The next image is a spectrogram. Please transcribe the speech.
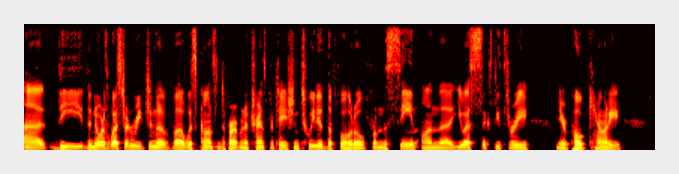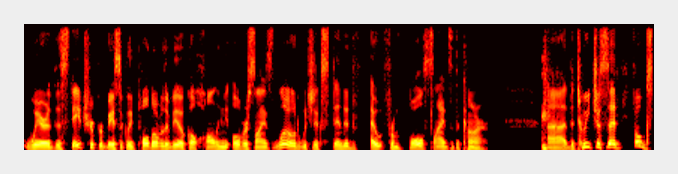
Uh, the the northwestern region of uh, Wisconsin Department of Transportation tweeted the photo from the scene on the US 63 near Polk County, where the state trooper basically pulled over the vehicle hauling the oversized load, which extended out from both sides of the car. Uh, the tweet just said, "Folks,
